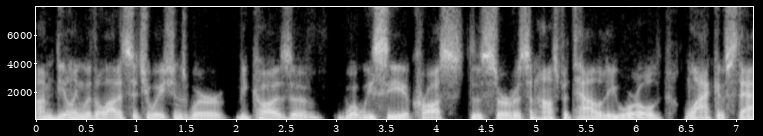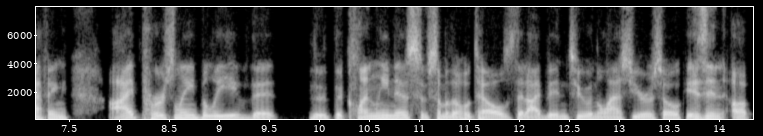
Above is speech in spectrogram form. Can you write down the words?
I'm dealing with a lot of situations where, because of what we see across the service and hospitality world, lack of staffing, I personally believe that the the cleanliness of some of the hotels that I've been to in the last year or so isn't up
